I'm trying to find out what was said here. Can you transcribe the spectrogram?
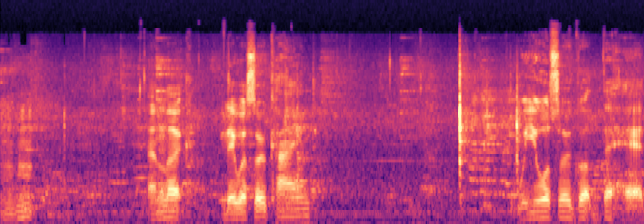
hmm And look, they were so kind. We also got the head.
